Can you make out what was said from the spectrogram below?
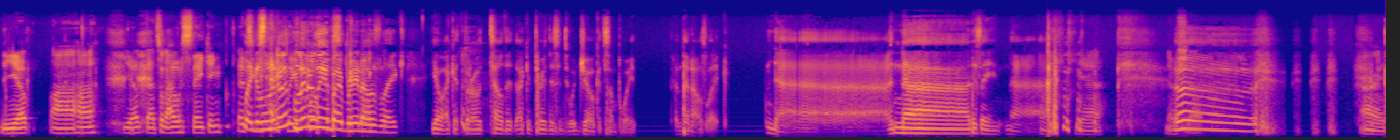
yep. Uh huh. Yep. That's what I was thinking. That's like exactly literally, literally in my brain, I was like, "Yo, I could throw tell that I could turn this into a joke at some point," and then I was like, "Nah, nah, this ain't nah." Yeah. No shot. Uh, All right.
